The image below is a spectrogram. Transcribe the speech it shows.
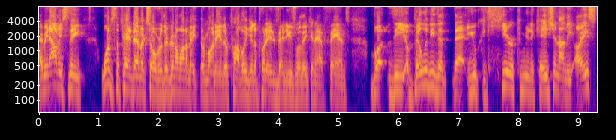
I mean, obviously once the pandemic's over, they're going to want to make their money and they're probably going to put it in venues where they can have fans. But the ability that that you could hear communication on the ice,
